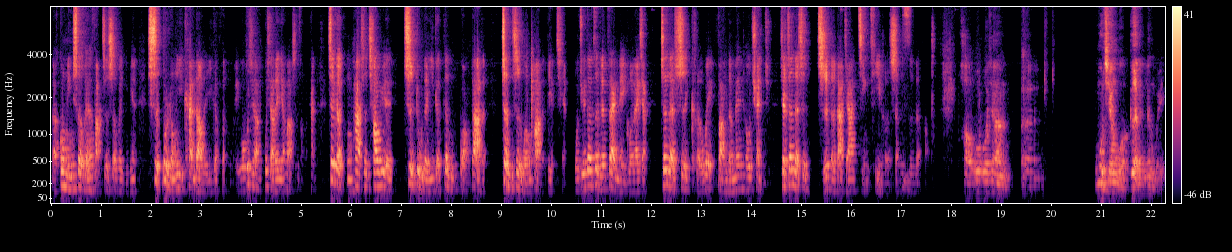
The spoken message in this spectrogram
呃公民社会和法治社会里面是不容易看到的一个氛围。我不晓不晓得杨老师怎么看？这个恐怕是超越制度的一个更广大的政治文化的变迁。我觉得这个在美国来讲，真的是可谓 fundamental change，这真的是值得大家警惕和深思的。好，我我想，呃，目前我个人认为，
